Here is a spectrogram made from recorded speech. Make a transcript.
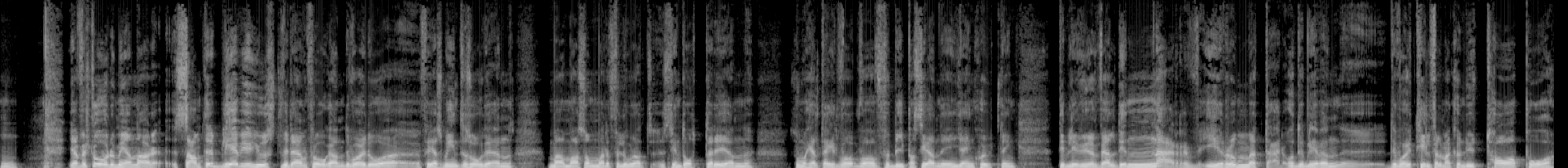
Mm. Jag förstår vad du menar. Samtidigt blev ju just vid den frågan, det var ju då för er som inte såg det, en mamma som hade förlorat sin dotter i en, som var helt enkelt var, var förbipasserande i en gängskjutning. Det blev ju en väldig nerv i rummet där och det blev en, eh, det var ju ett tillfälle man kunde ju ta på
